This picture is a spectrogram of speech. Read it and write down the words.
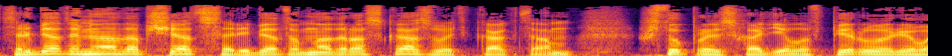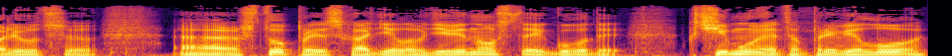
С ребятами надо общаться, ребятам надо рассказывать, как там, что происходило в первую революцию, э, что происходило в 90-е годы, к чему это привело.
